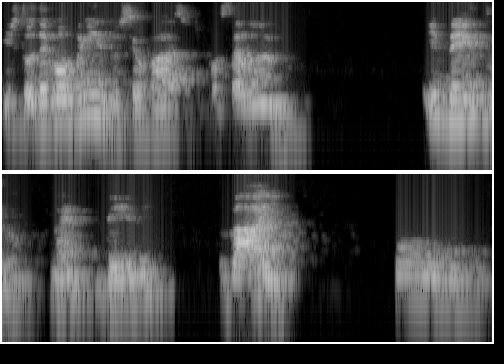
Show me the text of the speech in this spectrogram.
estou devolvendo o seu vaso de porcelana. E dentro né, dele vai o,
